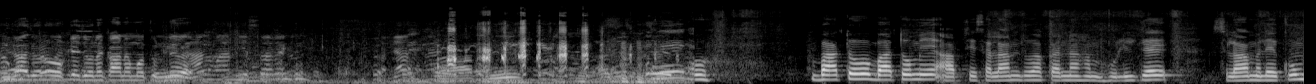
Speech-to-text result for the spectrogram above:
जो ना ओके जो ना काना मत उन्ने बातों बातों में आपसे सलाम दुआ करना हम भूल ही गए। सलाम अलैकुम।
